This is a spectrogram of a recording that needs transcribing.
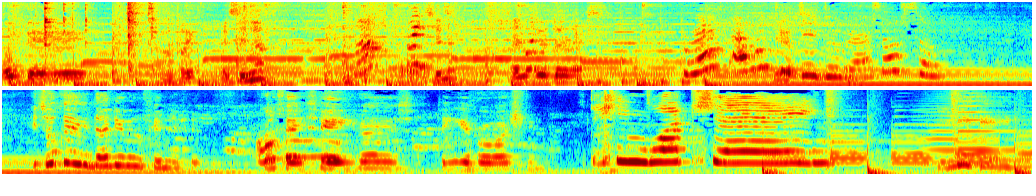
Okay. Okay. That's enough. Huh? That's enough. I'll do the rest. Rest? I want yeah. to do the rest also. It's okay. Daddy will finish it. Okay, okay see you guys. Thank you for watching. Thank you for watching. 예.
